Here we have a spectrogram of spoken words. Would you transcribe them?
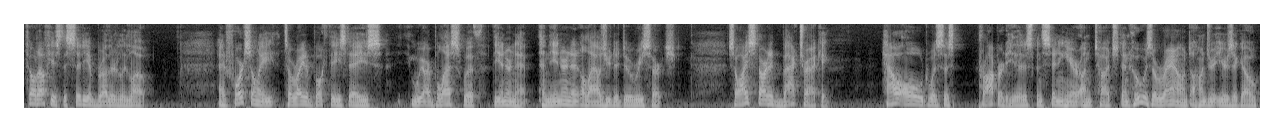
Philadelphia is the city of brotherly love. And fortunately, to write a book these days, we are blessed with the internet, and the internet allows you to do research. So I started backtracking how old was this property that has been sitting here untouched, and who was around 100 years ago,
